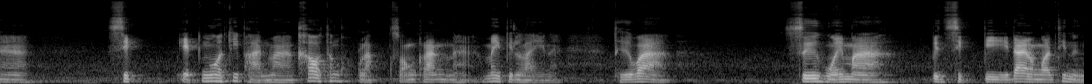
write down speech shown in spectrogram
นะสิบเอ็ดงวดที่ผ่านมาเข้าทั้งหกหลักสองครั้งนะฮะไม่เป็นไรนะถือว่าซื้อหวยมาเป็นสิบปีได้รางวัลที่หนึ่ง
